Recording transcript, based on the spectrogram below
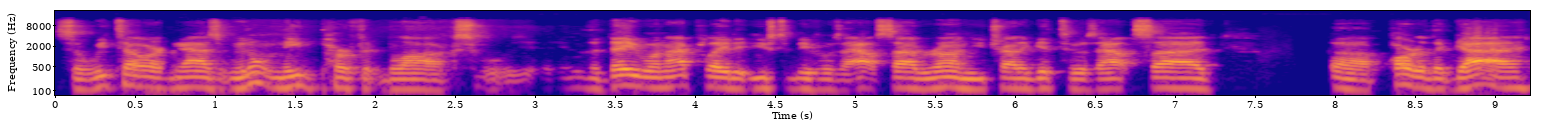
So we tell our guys we don't need perfect blocks. The day when I played, it used to be if it was an outside run, you try to get to his outside uh, part of the guy.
